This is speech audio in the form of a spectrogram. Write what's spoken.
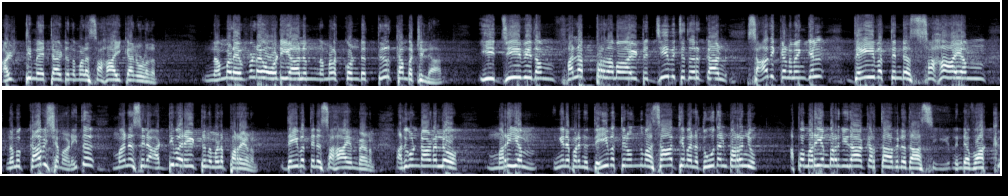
അൾട്ടിമേറ്റായിട്ട് നമ്മളെ സഹായിക്കാനുള്ളത്. നമ്മൾ എവിടെ ഓടിയാലും നമ്മളെ കൊണ്ട് തീർക്കാൻ പറ്റില്ല. ഈ ജീവിതം ഫലപ്രദമായിട്ട് ജീവിച്ചു തീർക്കാൻ സാധിക്കണമെങ്കിൽ ദൈവത്തിന്റെ സഹായം നമുക്കാവശ്യമാണ്. ഇത് മനസ്സിൽ അടിവരയിട്ട് നമ്മൾ പറയണം. ദൈവത്തിന്റെ സഹായം വേണം. അതുകൊണ്ടാണല്ലോ മറിയം ഇങ്ങനെ പറഞ്ഞു ദൈവത്തിനൊന്നും അസാധ്യമല്ല. ദൂതൻ പറഞ്ഞു അപ്പൊ മറിയം പറഞ്ഞു ഇതാ കർത്താവിന് ദാസി നിന്റെ വാക്ക്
